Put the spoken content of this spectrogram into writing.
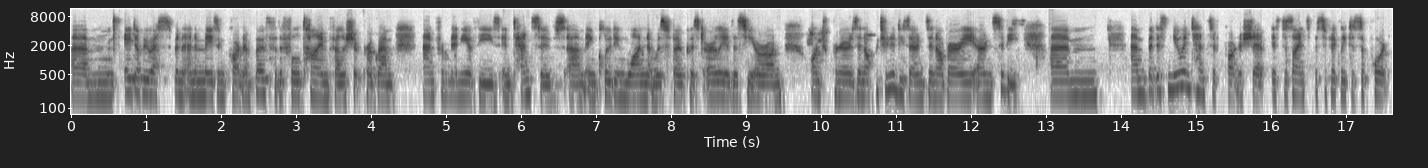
Um, AWS has been an amazing partner both for the full-time fellowship program and for many of these intensives, um, including one that was focused earlier this year on entrepreneurs in opportunity zones in our very own city. Um, um but this new intensive partnership is designed specifically to support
